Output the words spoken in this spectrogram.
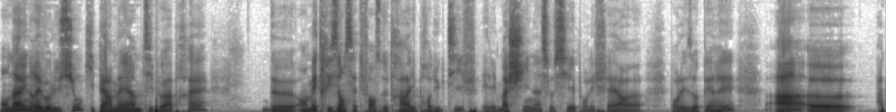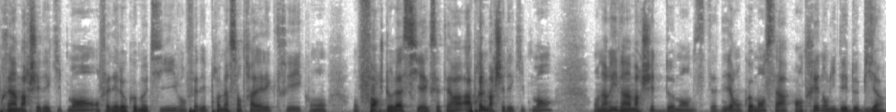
On a une révolution qui permet un petit peu après, en maîtrisant cette force de travail productif et les machines associées pour les faire, euh, pour les opérer, à euh, après un marché d'équipement, on fait des locomotives, on fait des premières centrales électriques, on, forge de l'acier, etc. Après le marché d'équipement, on arrive à un marché de demande, c'est-à-dire on commence à entrer dans l'idée de bien.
